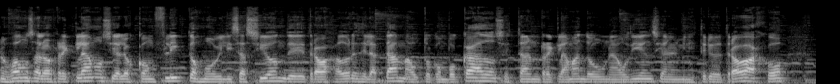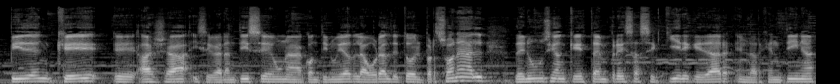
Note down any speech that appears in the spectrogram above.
Nos vamos a los reclamos y a los conflictos, movilización de trabajadores de la TAM autoconvocados, están reclamando una audiencia en el Ministerio de Trabajo piden que eh, haya y se garantice una continuidad laboral de todo el personal, denuncian que esta empresa se quiere quedar en la Argentina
